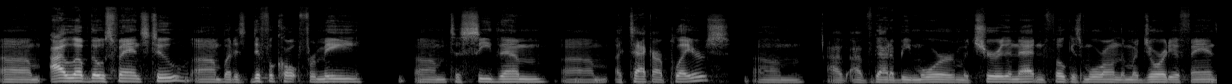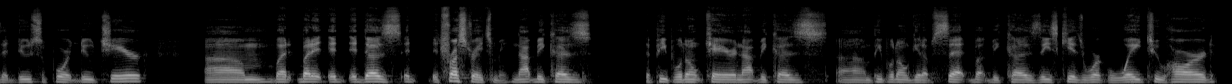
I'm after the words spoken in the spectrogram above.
Um, I love those fans too, um, but it's difficult for me um, to see them um, attack our players. Um, I've, I've got to be more mature than that and focus more on the majority of fans that do support, do cheer. Um, but but it, it, it does it, it frustrates me not because the people don't care, not because um, people don't get upset, but because these kids work way too hard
